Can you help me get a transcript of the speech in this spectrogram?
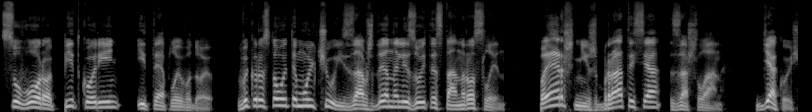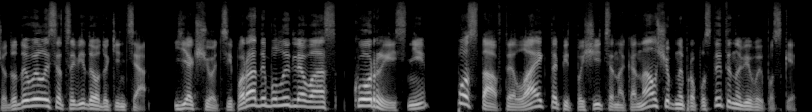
суворо під корінь і теплою водою. Використовуйте мульчу і завжди аналізуйте стан рослин, перш ніж братися за шланг. Дякую, що додивилися це відео до кінця. Якщо ці поради були для вас корисні, поставте лайк та підпишіться на канал, щоб не пропустити нові випуски.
